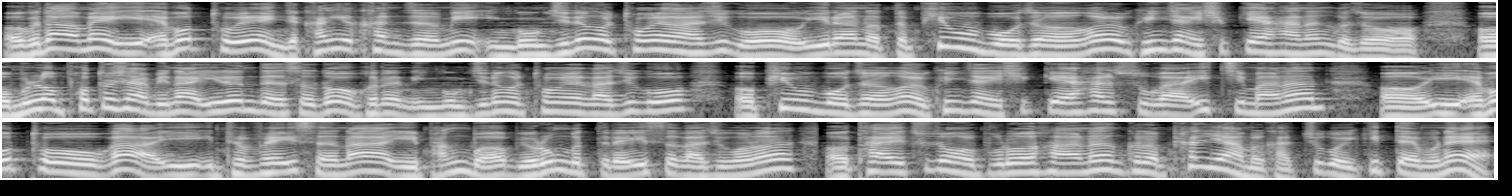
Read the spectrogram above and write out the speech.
어, 그 다음에 이 에버토의 이제 강력한 점이 인공지능을 통해 가지고 이런 어떤 피부 보정을 굉장히 쉽게 하는 거죠. 어, 물론 포토샵이나 이런 데서도 그런 인공지능을 통해 가지고 어, 피부 보정을 굉장히 쉽게 할 수가 있지만은 어, 이 에버토가 이 인터페이스나 이 방법 이런 것들에 있어 가지고는 어, 타의 추종을 불허하는 그런 편리함을 갖추고 있기 때문에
